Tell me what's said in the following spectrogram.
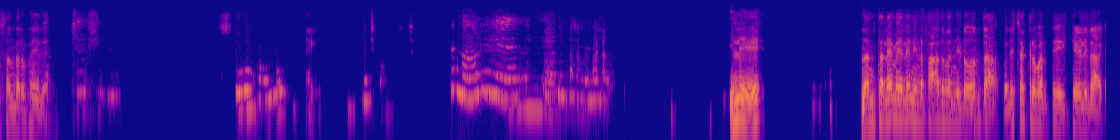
ಸಂದರ್ಭ ಇದೆ. ಇಲ್ಲಿ ನನ್ ತಲೆ ಮೇಲೆ ನಿನ್ನ ಪಾದವನ್ನಿಡು ಅಂತ ಬಲಿಚಕ್ರವರ್ತಿ ಕೇಳಿದಾಗ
